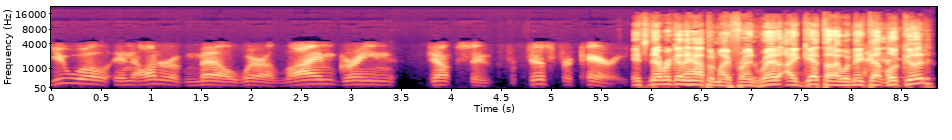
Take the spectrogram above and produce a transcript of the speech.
you will, in honor of Mel, wear a lime green jumpsuit for, just for Carrie. It's never going to happen, my friend. Red, I get that I would make that look good,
